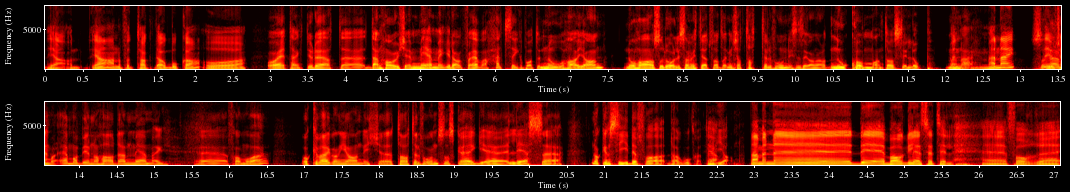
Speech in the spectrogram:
Ja, ja, han har fått tak i dagboka, og Og jeg tenkte jo det at uh, den har jo ikke jeg med meg i dag, for jeg var helt sikker på at nå har Jan Nå har han så dårlig samvittighet for at han ikke har tatt telefonen de siste gangene, at nå kommer han til å stille opp. Men nei. Men nei. Så den må, jeg må begynne å ha den med meg eh, framover. Og hver gang Jan ikke tar telefonen, så skal jeg eh, lese noen sider fra dagboka til Ja. Jan. Nei, men eh, det er bare å glede seg til. Eh, for eh,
